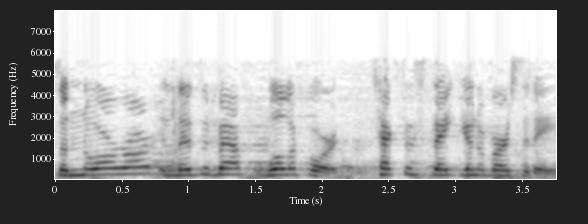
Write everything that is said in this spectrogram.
Sonora Elizabeth Williford, Texas State University.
